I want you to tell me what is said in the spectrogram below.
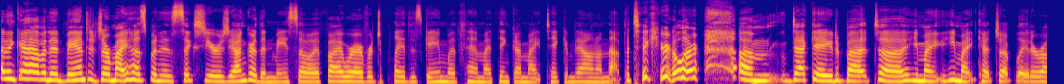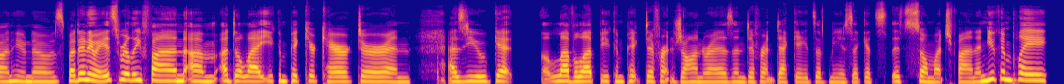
I think I have an advantage, or my husband is six years younger than me. So if I were ever to play this game with him, I think I might take him down on that particular um, decade. But uh, he might he might catch up later on. Who knows? But anyway, it's really fun. Um, a delight. You can pick your character character. And as you get level up you can pick different genres and different decades of music. It's it's so much fun. And you can play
